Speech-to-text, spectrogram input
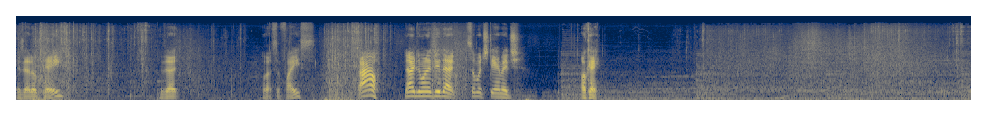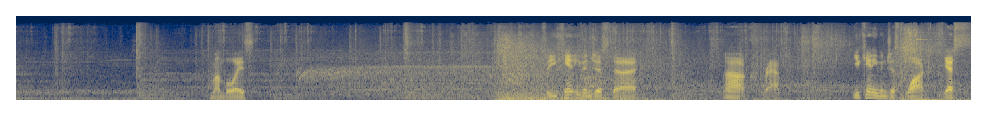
Is that okay? Is that... Will that suffice? Ow! No, I didn't want to do that. So much damage. Okay. On, boys. So you can't even just, uh... Oh, crap. You can't even just walk. Yes!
